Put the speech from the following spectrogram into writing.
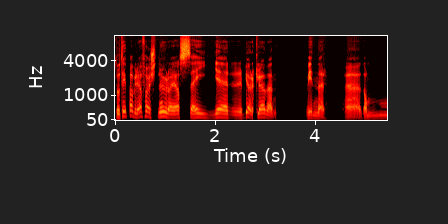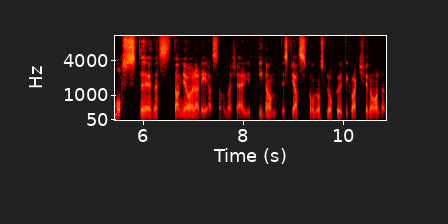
Då tippar vi det först nu då. Jag säger Björklöven vinner. Eh, de måste nästan göra det, alltså. annars är det ju ett gigantiskt fiasko om de skulle åka ut i kvartsfinalen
